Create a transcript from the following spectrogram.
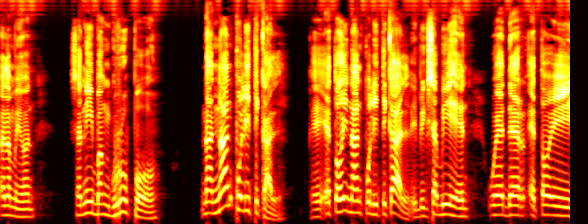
alam mo yon sa nibang grupo na non-political, okay, ito'y non-political, ibig sabihin, whether ito'y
